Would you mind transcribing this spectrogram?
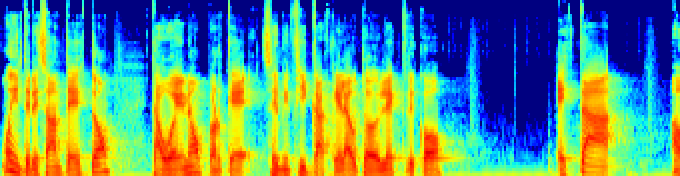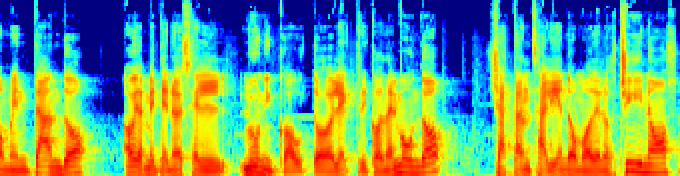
Muy interesante esto, está bueno porque significa que el auto eléctrico está aumentando. Obviamente no es el, único auto eléctrico en el mundo, ya están saliendo modelos chinos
